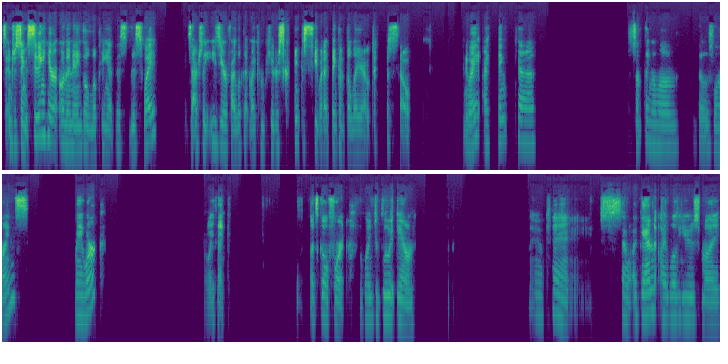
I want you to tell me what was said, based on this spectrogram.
It's interesting sitting here on an angle looking at this this way. It's actually easier if I look at my computer screen to see what I think of the layout. So anyway, I think uh, something along those lines may work. What do you think? Let's go for it. I'm going to glue it down. Okay, so again, I will use my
